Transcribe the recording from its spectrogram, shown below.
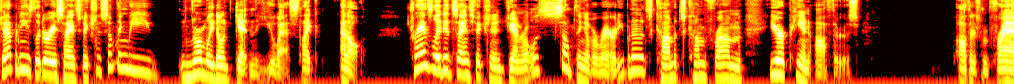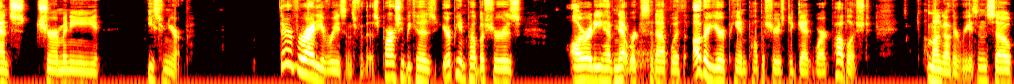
Japanese literary science fiction is something we normally don't get in the US, like, at all. Translated science fiction in general is something of a rarity, but when it's come, it's come from European authors. Authors from France, Germany, Eastern Europe. There are a variety of reasons for this, partially because European publishers already have networks set up with other European publishers to get work published, among other reasons, so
